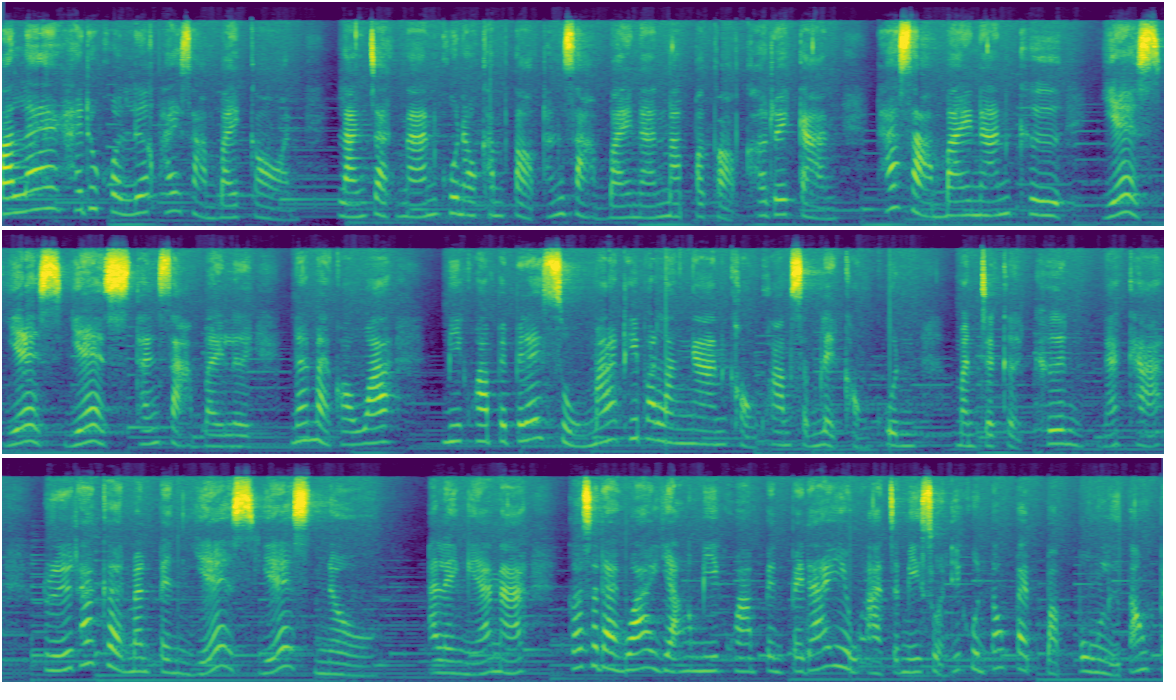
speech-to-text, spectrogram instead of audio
ตอนแรกให้ทุกคนเลือกไพ่3ใบก่อน หลังจากนั้นคุณเอาคำตอบทั้ง 3 ใบนั้นมาประกอบเข้าด้วยกัน ถ้า 3 ใบนั้นคือ yes yes yes ทั้ง 3 ใบเลย นั่นหมายความว่ามีความเป็นไปได้สูงมากที่พลังงานของความสำเร็จของคุณมันจะเกิดขึ้นนะคะ หรือถ้าเกิดมันเป็น yes yes no อะไรเงี้ยนะ ก็แสดงว่ายังมีความเป็นไปได้อยู่ อาจจะมีส่วนที่คุณต้องไปปรับปรุง หรือต้องไป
